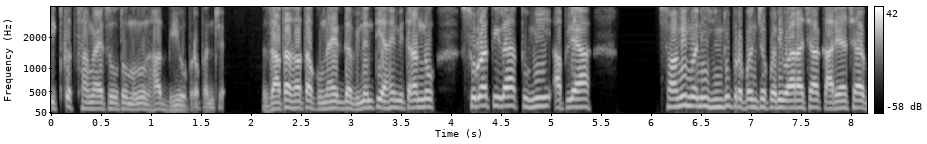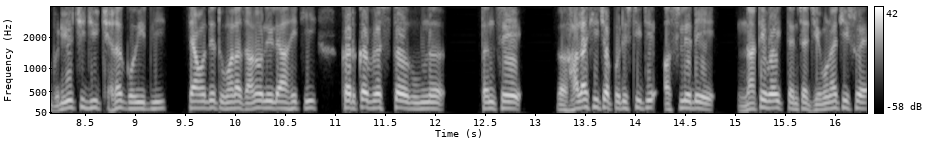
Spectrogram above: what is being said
इतकंच सांगायचं होतं म्हणून हा भिओ प्रपंच. जाता जाता पुन्हा एकदा विनंती आहे मित्रांनो सुरुवातीला तुम्ही आपल्या स्वामीमनी हिंदू प्रपंच परिवाराच्या कार्याच्या व्हिडिओची जी झलक बघितली त्यामध्ये तुम्हाला जाणवलेलं आहे की कर्कव्यस्त रुग्ण त्यांचे हालाकीच्या परिस्थिती असलेले नातेवाईक त्यांच्या जीवनाची सोय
